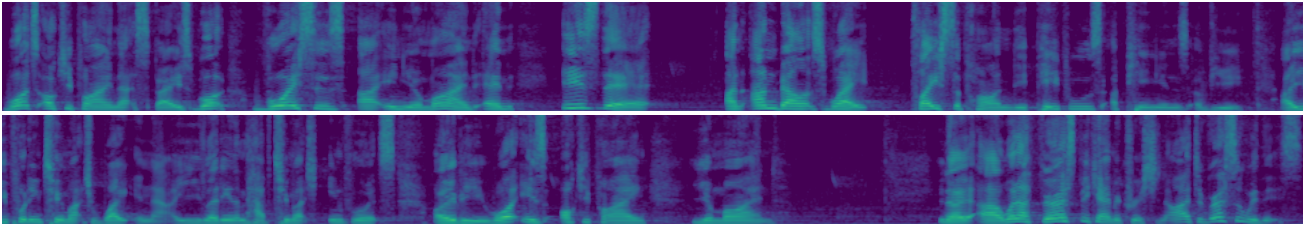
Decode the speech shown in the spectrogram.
What's occupying that space? What voices are in your mind? And is there an unbalanced weight placed upon the people's opinions of you? Are you putting too much weight in that? Are you letting them have too much influence over you? What is occupying your mind? You know, uh, when I first became a Christian, I had to wrestle with this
